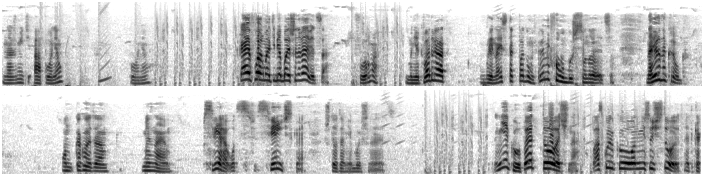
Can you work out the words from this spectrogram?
нажмите... А. Понял. Какая форма тебе больше нравится? Форма? Мне квадрат. Блин, а если так подумать, какая мне форма больше всего нравится? Наверное, круг. Он какой-то, не знаю, сфера, вот сферическая. Что-то мне больше нравится. Не куб, это точно. Поскольку он не существует. Это как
